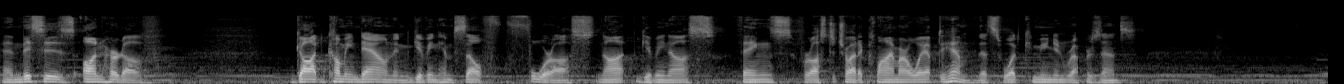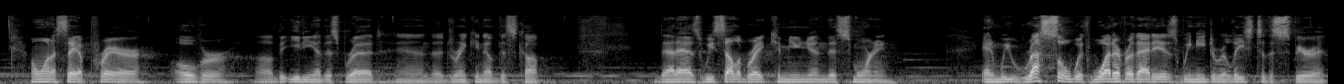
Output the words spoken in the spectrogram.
And this is unheard of God coming down and giving himself for us, not giving us things for us to try to climb our way up to him. That's what communion represents. I want to say a prayer over uh, the eating of this bread and the drinking of this cup. That as we celebrate communion this morning and we wrestle with whatever that is we need to release to the Spirit,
